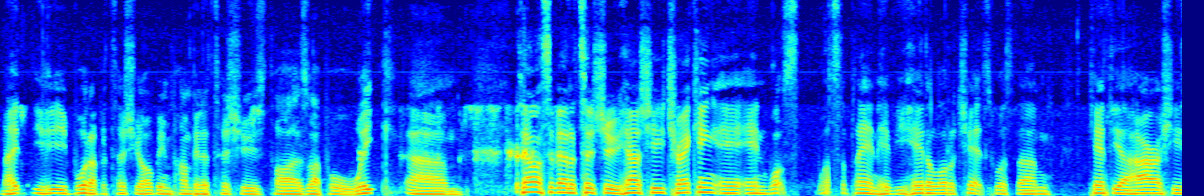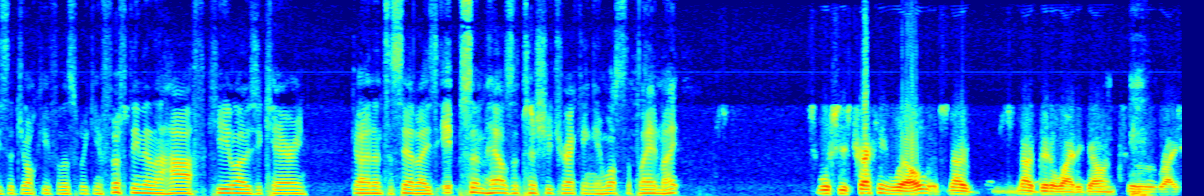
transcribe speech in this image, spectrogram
Mate, you, you brought up Atishu. I've been pumping Atishu's tyres up all week. Um, tell us about Atishu. How's she tracking and, and what's what's the plan? Have you had a lot of chats with um, Kathy O'Hara? She's the jockey for this weekend. 15 and a half kilos you're carrying going into Saturday's Epsom. How's the tissue tracking and what's the plan, mate? Well, she's tracking well. It's no no better way to go into a race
